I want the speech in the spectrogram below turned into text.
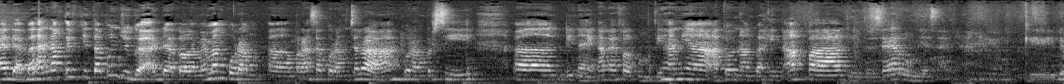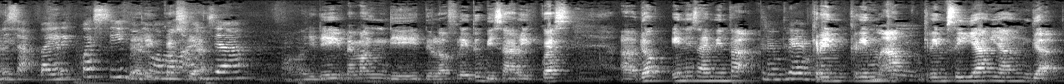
ada bahan aktif kita pun juga ada kalau memang kurang eh, merasa kurang cerah kurang bersih eh, dinaikkan level pemutihannya atau nambahin apa gitu serum biasanya Oke. dan- bisa by request sih By jadi ngomong request ya. aja Oh, jadi memang di The Lovely itu bisa request "Eh, dok ini saya minta krim-krim krim krim Hmm. up krim siang yang enggak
